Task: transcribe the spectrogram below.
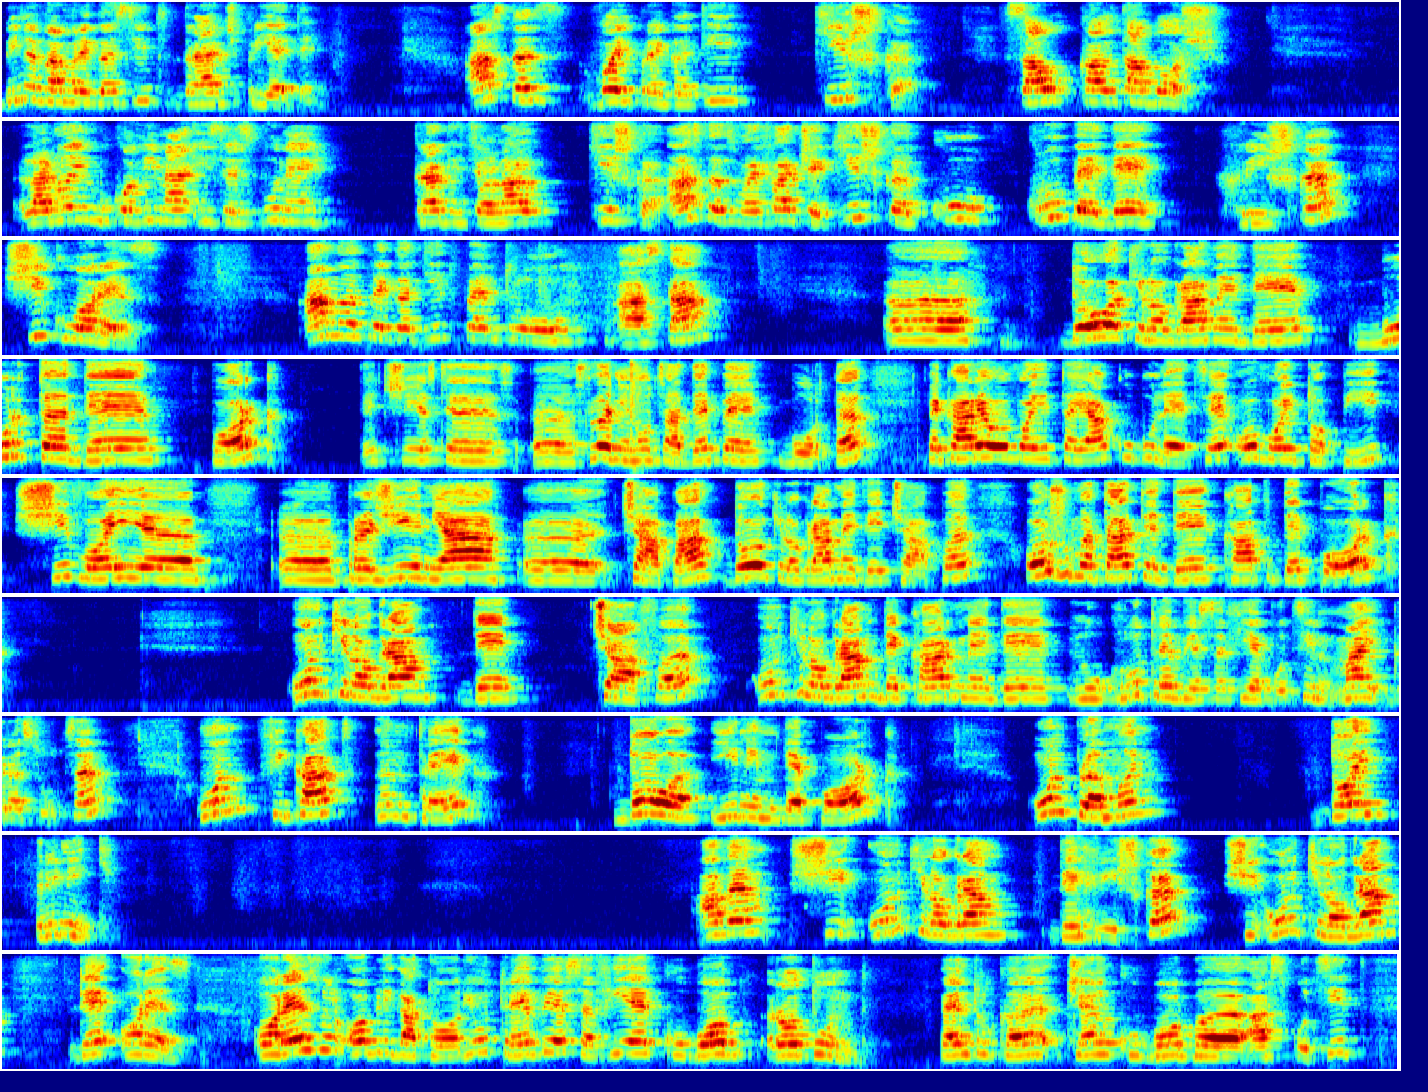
Bine v-am regăsit, dragi prieteni! Astăzi voi pregăti chișcă sau caltaboș. La noi în Bucovina îi se spune tradițional chișcă. Astăzi voi face chișcă cu crupe de hrișcă și cu orez. Am pregătit pentru asta 2 uh, kg de burtă de porc, deci este uh, slăninuța de pe burtă, pe care o voi tăia cu bulețe, o voi topi și voi uh, prăji în ea ceapa, 2 kg de ceapă, o jumătate de cap de porc, 1 kg de ceafă, un kilogram de carne de lucru, trebuie să fie puțin mai grăsuță, un ficat întreg, două inimi de porc, un plămân, doi rinichi. Avem și un kilogram de hrișcă și un kilogram de orez. Orezul obligatoriu trebuie să fie cu bob rotund pentru că cel cu bob uh, ascuțit uh,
